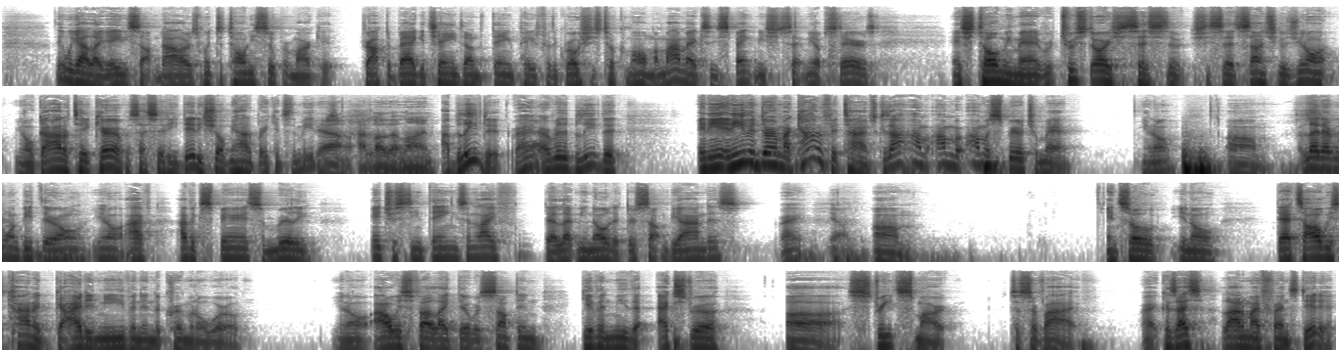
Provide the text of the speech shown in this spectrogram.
Then we got like eighty something dollars. Went to Tony's supermarket, dropped a bag of change on the thing, paid for the groceries, took them home. My mom actually spanked me. She sent me upstairs. And she told me, man, true story. She said, she said, son, she goes, you don't, you know, God will take care of us. I said, he did. He showed me how to break into the meters. Yeah. I love that line. I believed it, right? I really believed it. And, and even during my counterfeit times, because I'm, I'm, a, I'm a spiritual man, you know, um, let everyone beat their own. You know, I've, I've experienced some really interesting things in life that let me know that there's something beyond this, right? Yeah. Um, and so, you know, that's always kind of guided me even in the criminal world. You know, I always felt like there was something giving me the extra uh, street smart to survive, right? Because that's a lot of my friends did it.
